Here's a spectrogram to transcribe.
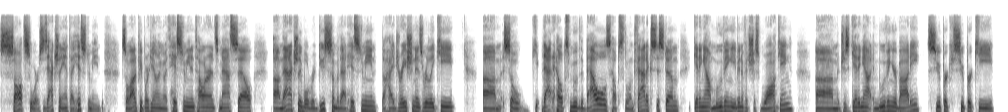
salt source is actually antihistamine. So a lot of people are dealing with histamine intolerance, mast cell. Um, that actually will reduce some of that histamine. The hydration is really key. Um, so that helps move the bowels, helps the lymphatic system, getting out, moving, even if it's just walking um, just getting out and moving your body, super, super key.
